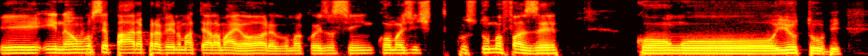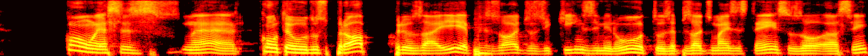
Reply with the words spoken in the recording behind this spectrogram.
e, e não você para para ver numa tela maior, alguma coisa assim, como a gente costuma fazer com o YouTube. Com esses, né, conteúdos próprios aí, episódios de 15 minutos, episódios mais extensos ou assim,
